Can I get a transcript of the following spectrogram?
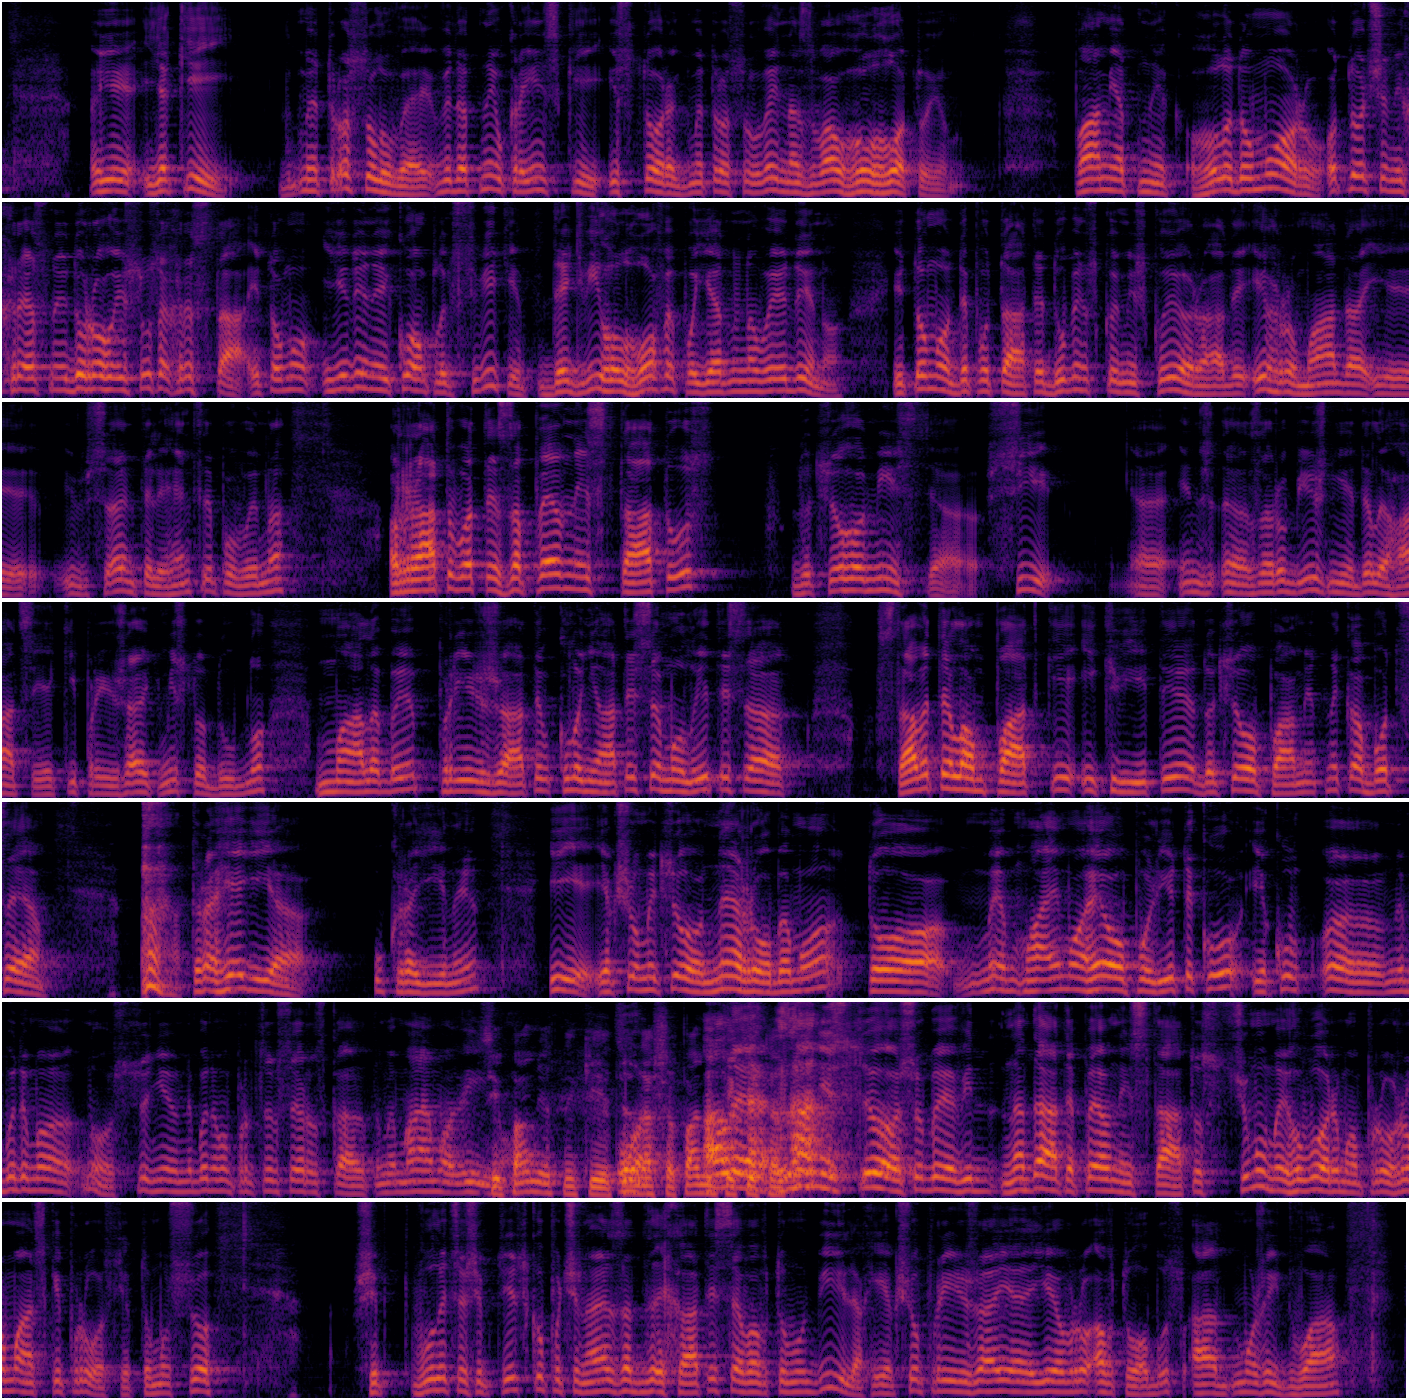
який Дмитро Соловей, видатний український історик Дмитро Соловей, назвав Голготою. Пам'ятник Голодомору, оточений хресною дорогою Ісуса Христа. І тому єдиний комплекс в світі, де дві Голгофи поєднано воєдино. І тому депутати Дубинської міської ради, і громада, і, і вся інтелігенція повинна ратувати за певний статус до цього місця. Всі е, е, зарубіжні делегації, які приїжджають в місто Дубно, мали би приїжджати, вклонятися, молитися, ставити лампадки і квіти до цього пам'ятника, бо це трагедія України. І якщо ми цього не робимо, то ми маємо геополітику, яку е, не будемо, ну сьогодні не будемо про це все розказувати. Ми маємо війну. ці пам'ятники, це От. наша пам'ять. Але яка- замість цього, щоб від, надати певний статус, чому ми говоримо про громадський простір? Тому що. Вулиця Шептицького починає задихатися в автомобілях. І якщо приїжджає євроавтобус, а може й два,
